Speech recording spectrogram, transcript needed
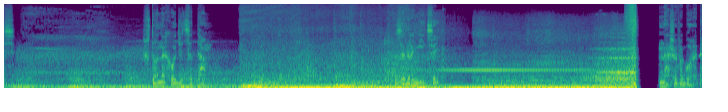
задумывалась, что находится там? За границей нашего города.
